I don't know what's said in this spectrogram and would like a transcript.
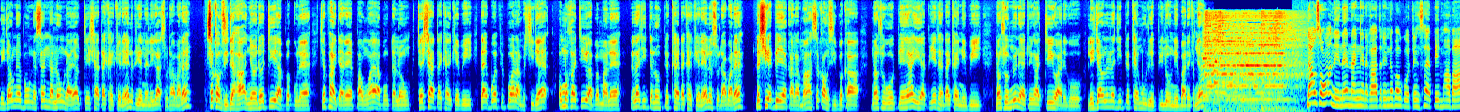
လေကြောင်းနဲ့ဘုံ22လုံးလာရောက်ကျဲရှာတိုက်ခတ်ခဲ့တယ်လို့ DNL ကဆိုထားပါတယ် စက်ကောင်စီတပ်ဟာညောင်တော့ကြေးရဘက်ကလည်းဂျက်ဖိုက်တာနဲ့ပေါင်900ဘုံတစ်လုံးကျဲရှာတိုက်ခိုက်ခဲ့ပြီးတိုက်ပွဲဖြစ်ပွားတာမရှိတဲ့အုံမခကြေးရဘက်မှာလည်းလက်လက်ကြီးတစ်လုံးပြတ်ခတ်တိုက်ခိုက်ခဲ့တယ်လို့ဆိုထားပါတယ်လက်ရှိအပြည့်ရဲ့ကာလမှာစက်ကောင်စီဘက်ကနောက်ချိုကိုပြန်ရရည်အပြည့်ထန်တိုက်ခိုက်နေပြီးနောက်ချိုမြို့နယ်အတွင်းကကြေးရွာတွေကိုလေကြောင်းလက်လက်ကြီးပြတ်ခတ်မှုတွေပြုလုပ်နေပါတယ်ခင်ဗျာနောက်ဆုံးအနေနဲ့နိုင်ငံတကာသတင်းတစ်ပုဒ်ကိုတင်ဆက်ပေးမှာပါ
